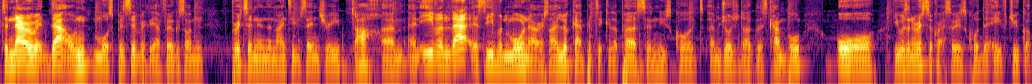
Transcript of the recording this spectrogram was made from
to narrow it down more specifically, I focus on Britain in the 19th century. Ah. Um, and even that, it's even more narrow. So I look at a particular person who's called um, George Douglas Campbell, or he was an aristocrat, so he's called the eighth Duke of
